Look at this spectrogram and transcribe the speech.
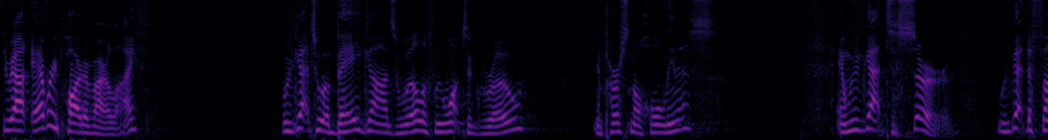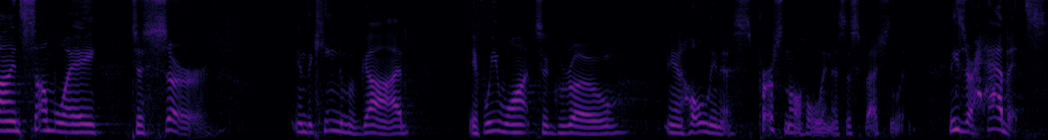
throughout every part of our life. We've got to obey God's will if we want to grow in personal holiness. And we've got to serve. We've got to find some way to serve in the kingdom of God if we want to grow in holiness, personal holiness especially. These are habits.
